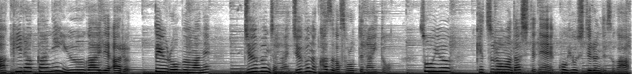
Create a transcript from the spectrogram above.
明らかに有害である。っていう論文はね十分じゃない。十分な数が揃ってないと。そういう結論は出してね公表してるんですが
